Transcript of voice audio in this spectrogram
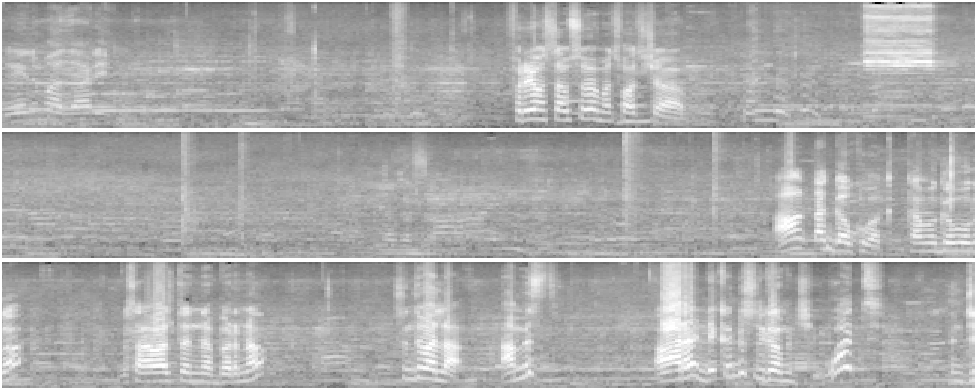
Dei numa zari. Freon sau să mai faci ceva. Ia găsa. አሁን ጠገብኩ። በቃ ከምግቡ ጋር ምሳ በልተን ነበርና ስንት በላ? አምስት። አረ እንደ ቅዱስ ድገም እንጂ ዋት እንዴ!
